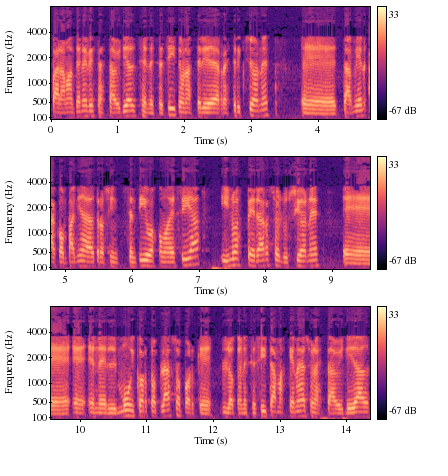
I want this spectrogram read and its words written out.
para mantener esa estabilidad se necesita una serie de restricciones, eh, también acompañada de otros incentivos, como decía, y no esperar soluciones eh, en el muy corto plazo porque lo que necesita más que nada es una estabilidad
